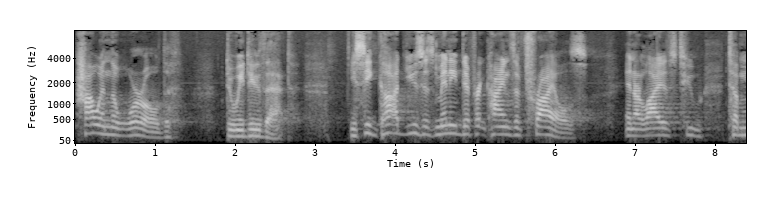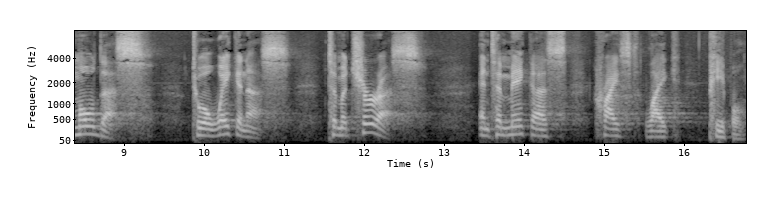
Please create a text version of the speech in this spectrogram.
how in the world do we do that? You see, God uses many different kinds of trials in our lives to, to mold us, to awaken us, to mature us, and to make us Christ like people.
